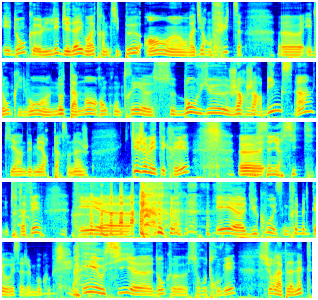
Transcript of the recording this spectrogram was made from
Et donc les Jedi vont être un petit peu en, on va dire, en fuite. Et donc ils vont notamment rencontrer ce bon vieux Jar Jar Binks, hein, qui est un des meilleurs personnages qui ait jamais été créé. Euh, Le Seigneur Sith. tout à fait. Et, euh, et euh, du coup, c'est une très belle théorie, ça j'aime beaucoup. Et aussi, euh, donc, euh, se retrouver sur la planète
